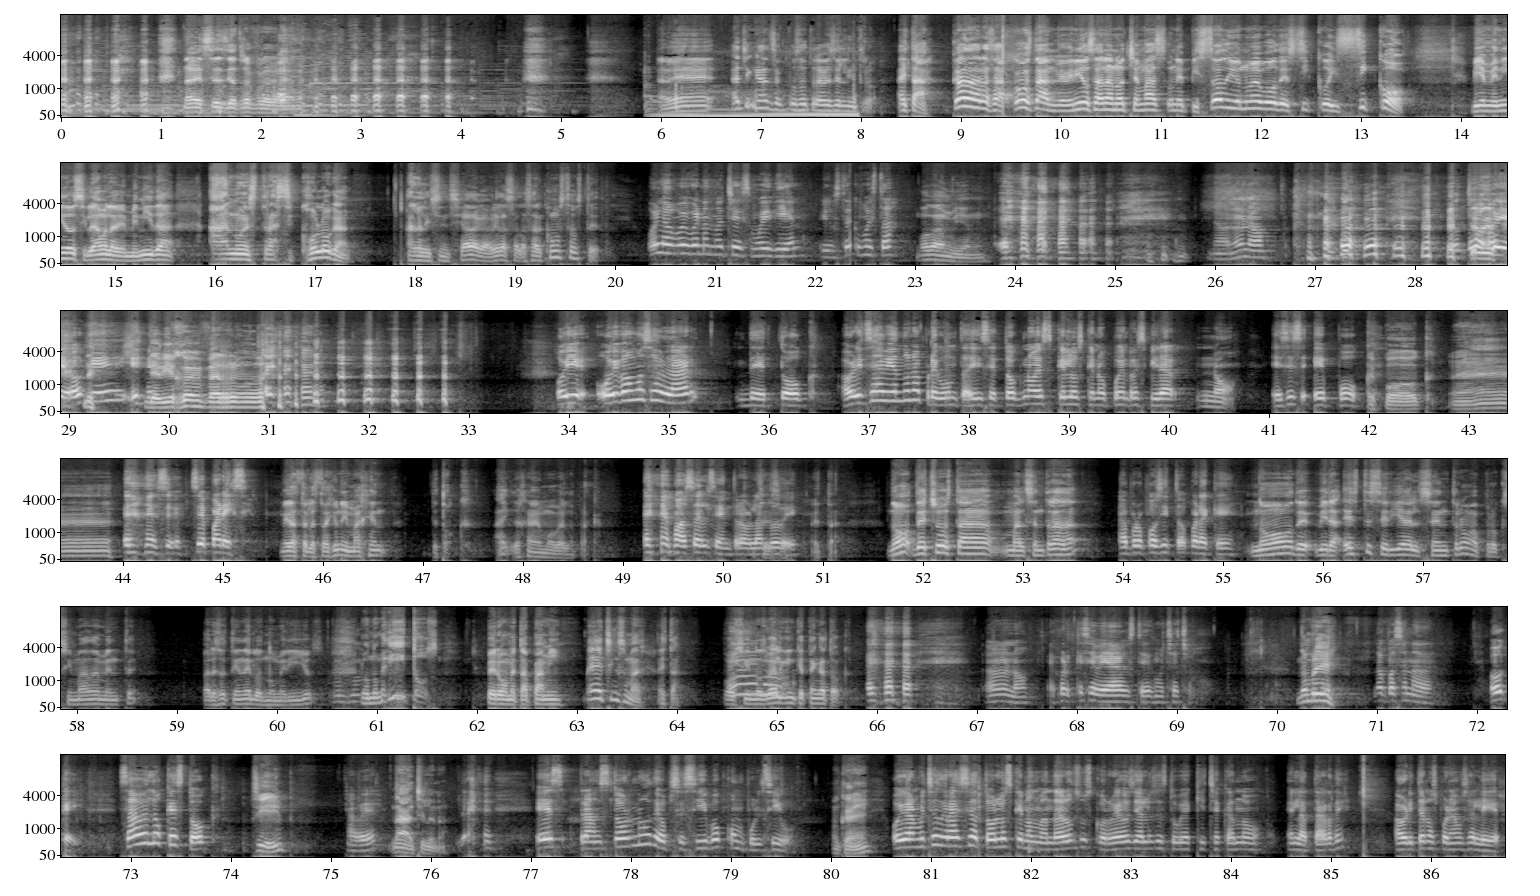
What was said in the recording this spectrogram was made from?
no, ese es de otro programa. A ver. Ah, chingada, se puso otra vez el intro. Ahí está. ¿Cómo están? Bienvenidos a una noche más, un episodio nuevo de Psico y Psico. Bienvenidos y le damos la bienvenida a nuestra psicóloga, a la licenciada Gabriela Salazar. ¿Cómo está usted? Hola, muy buenas noches, muy bien. ¿Y usted cómo está? No dan bien. No, no, no. Oye, ok. De, viejo enfermo. Oye, hoy vamos a hablar de TOC. Ahorita está viendo una pregunta, dice, TOC no es que los que no pueden respirar, no, ese es EPOC. EPOC. Ah. se, parece. Mira, hasta les traje una imagen de TOC. Ay, déjame moverla para acá. Más al centro, hablando de... Ahí está. No, de hecho está mal centrada a propósito, ¿para qué? No, de, mira, este sería el centro aproximadamente. Para eso tiene los numerillos. Los numeritos. Pero me tapa a mí. Eh, ching su madre. Ahí está. Por si nos ve alguien que tenga TOC. no, no, no. Mejor que se vea usted, muchacho. No, hombre. No pasa nada. Ok. ¿Sabes lo que es TOC? Sí. A ver. Nada, chileno. es trastorno de obsesivo compulsivo. Ok. Oigan, muchas gracias a todos los que nos mandaron sus correos. Ya los estuve aquí checando en la tarde. Ahorita nos ponemos a leer.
